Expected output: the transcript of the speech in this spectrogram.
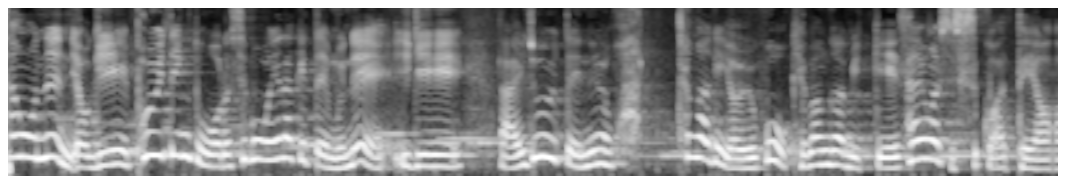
창호는 여기 폴딩 도어로 시공을 해놨기 때문에 이게 날 좋을 때는 화 창하게 열고 개방감 있게 사용할 수 있을 것 같아요.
